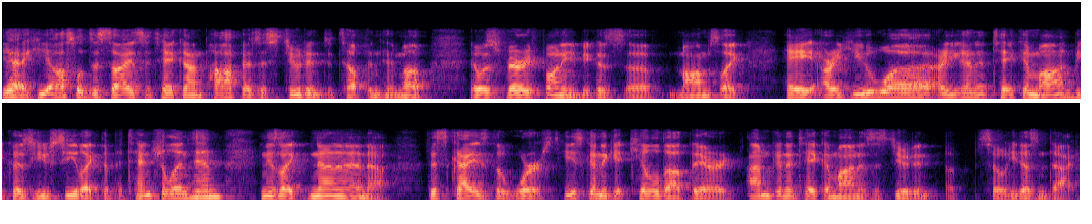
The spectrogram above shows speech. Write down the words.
Yeah, he also decides to take on Pop as a student to toughen him up. It was very funny because uh, Mam's like, "Hey, are you uh, are you gonna take him on because you see like the potential in him?" And he's like, "No, no, no, no. This guy is the worst. He's gonna get killed out there. I'm gonna take him on as a student uh, so he doesn't die."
